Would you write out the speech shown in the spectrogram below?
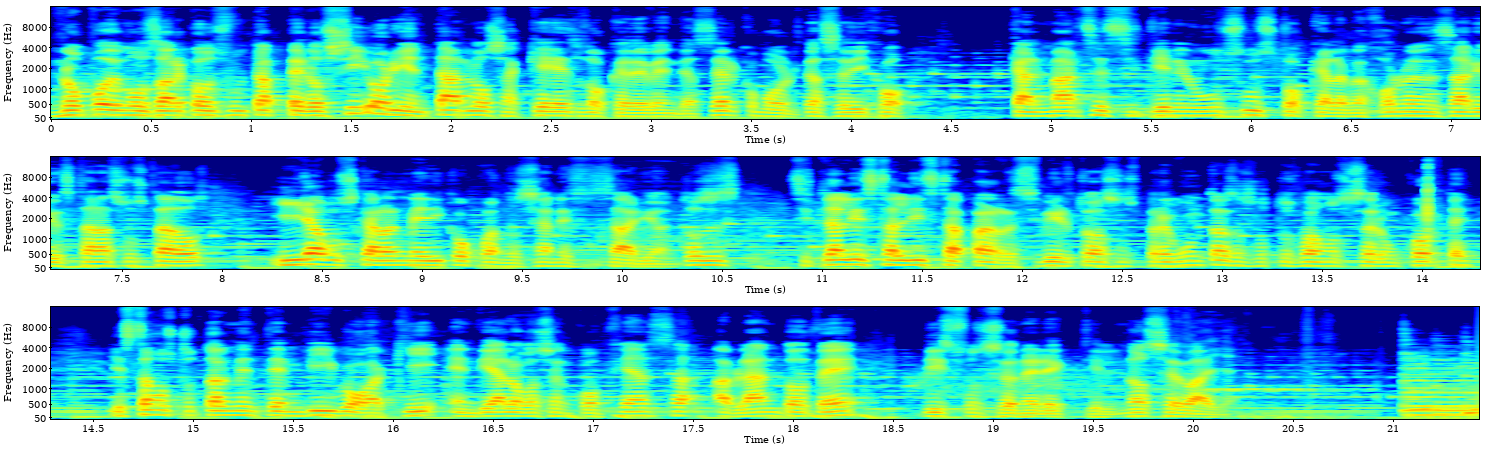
No podemos dar consulta, pero sí orientarlos a qué es lo que deben de hacer, como ahorita se dijo, calmarse si tienen un susto, que a lo mejor no es necesario estar asustados, e ir a buscar al médico cuando sea necesario. Entonces, Citlali está lista para recibir todas sus preguntas, nosotros vamos a hacer un corte y estamos totalmente en vivo aquí en Diálogos en Confianza hablando de disfunción eréctil. No se vayan.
